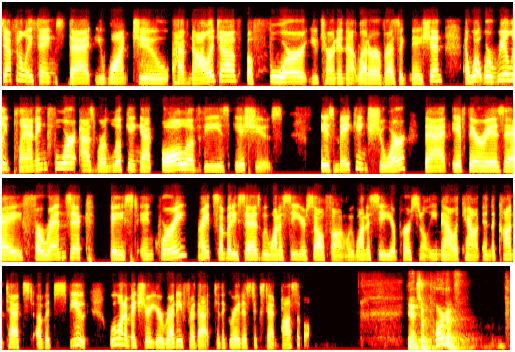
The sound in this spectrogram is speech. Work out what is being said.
definitely things that you want to have knowledge of before you turn in that letter of resignation. And what we're really planning for as we're looking at all of these issues is making sure that if there is a forensic based inquiry, right? Somebody says, we want to see your cell phone, we want to see your personal email account in the context of a dispute. We want to make sure you're ready for that to the greatest extent possible. Yeah, and so part of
